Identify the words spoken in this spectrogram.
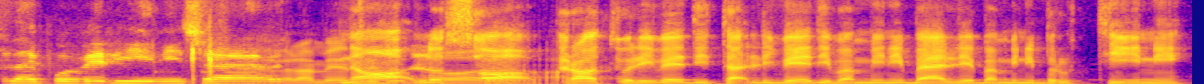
Dai, poverini, cioè... Eh, veramente No, lo so, però tu li vedi, li vedi i bambini belli e i bambini bruttini.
